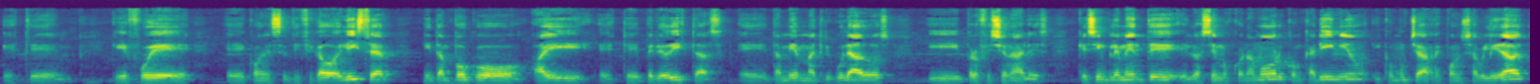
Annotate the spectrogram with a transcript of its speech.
este, que fue eh, con el certificado del ISER, ni tampoco hay este, periodistas eh, también matriculados y profesionales, que simplemente lo hacemos con amor, con cariño y con mucha responsabilidad,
